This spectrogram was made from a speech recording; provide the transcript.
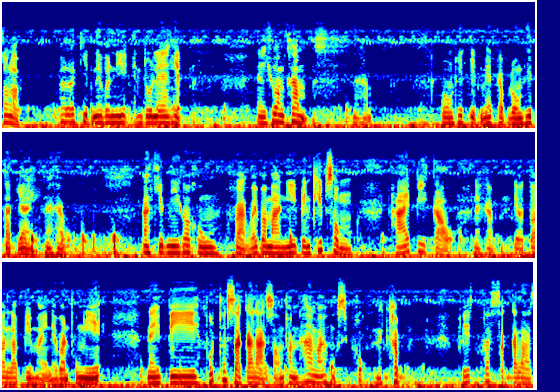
สำหรับภารกิจในวันนี้ดูแลเห็ดในช่วงค่ำนะครับโรงที่ติดเม็ดกับโรงที่ตัดใยนะครับอะคลิปนี้ก็คงฝากไว้ประมาณนี้เป็นคลิปส่งท้ายปีเก่านะครับ เดี๋ยวต้อนรับปีใหม่ในวันพรุ่งนี้ ในปีพุทธศักราช 2566 นะครับคริสตศักราช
